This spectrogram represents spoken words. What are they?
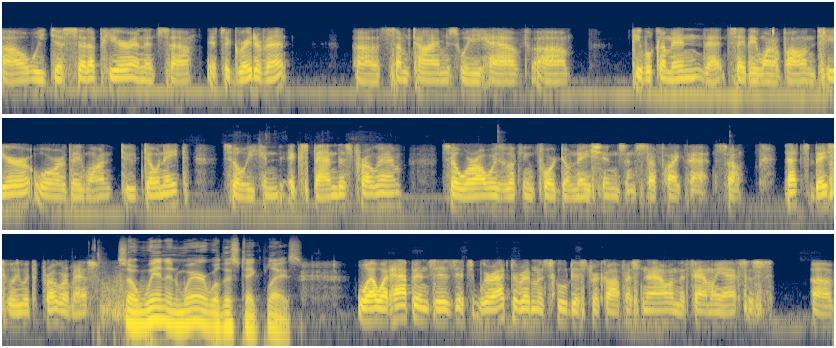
uh, we just set up here, and it's uh, it's a great event. Uh, sometimes we have uh, people come in that say they want to volunteer or they want to donate, so we can expand this program. So we're always looking for donations and stuff like that. So that's basically what the program is. So when and where will this take place? Well, what happens is it's we're at the Redmond School District office now, and the Family Access uh,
